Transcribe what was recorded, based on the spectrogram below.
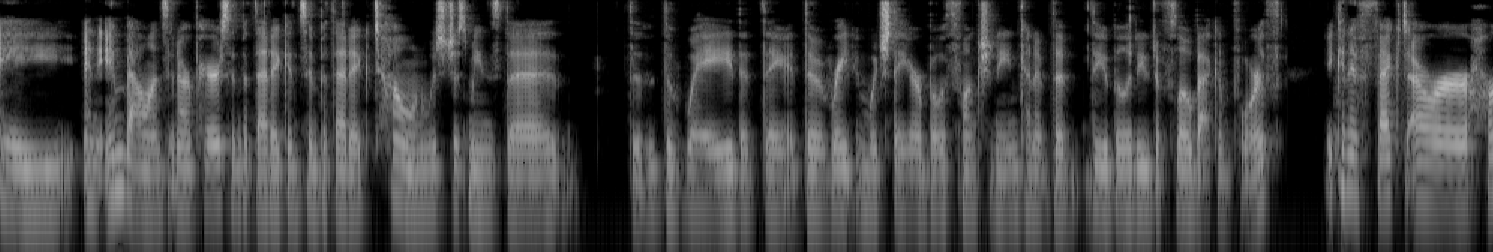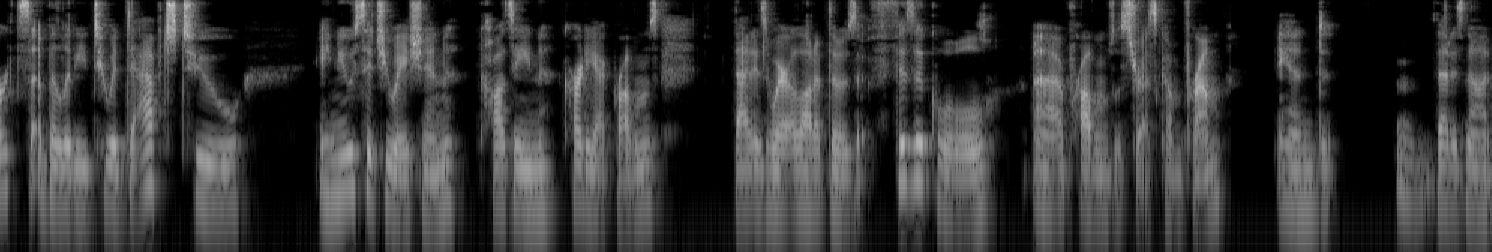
a an imbalance in our parasympathetic and sympathetic tone, which just means the the the way that they the rate in which they are both functioning, kind of the the ability to flow back and forth. It can affect our heart's ability to adapt to a new situation, causing cardiac problems. That is where a lot of those physical uh, problems with stress come from. And that is not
